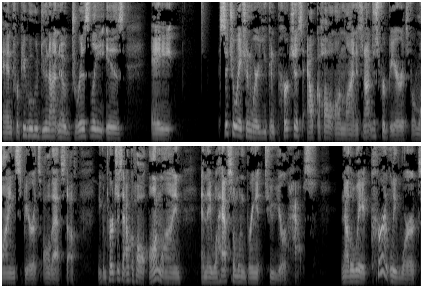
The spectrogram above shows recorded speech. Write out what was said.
And for people who do not know, Drizly is a situation where you can purchase alcohol online. It's not just for beer; it's for wine, spirits, all that stuff. You can purchase alcohol online, and they will have someone bring it to your house. Now, the way it currently works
